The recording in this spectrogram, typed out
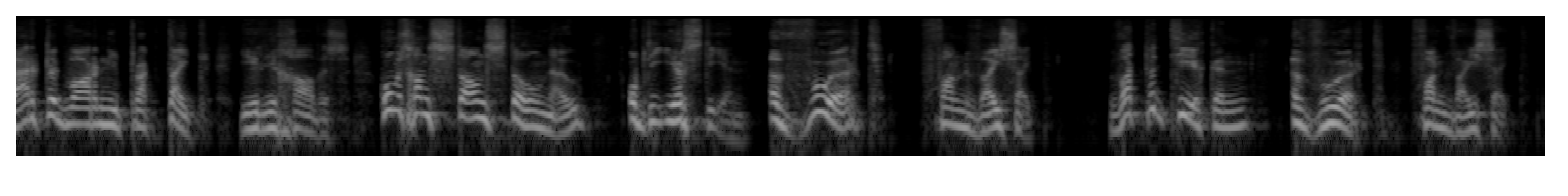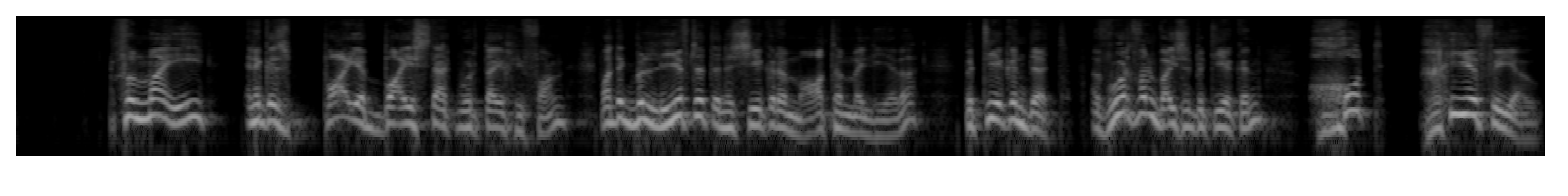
werklik waar in die praktyk hierdie gawes. Kom ons gaan staan stil nou op die eerste een, 'n woord van wysheid. Wat beteken 'n woord van wysheid? Vir my en ek is baie baie sterk oortuig hiervan, want ek beleef dit in 'n sekere mate in my lewe, beteken dit, 'n woord van wysheid beteken God gee vir jou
